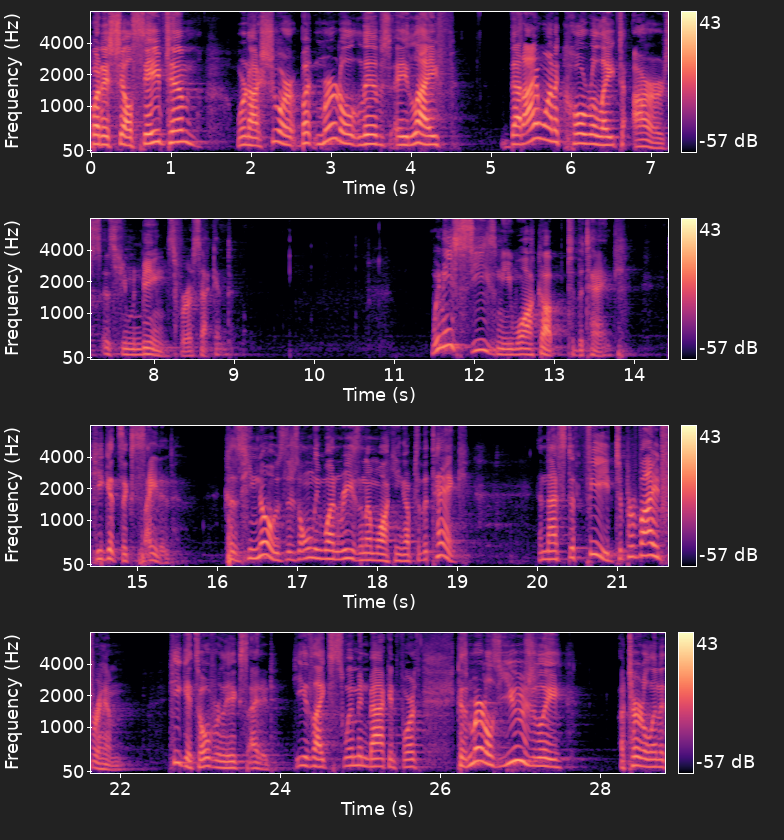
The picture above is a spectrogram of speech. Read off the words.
but his shell saved him. We're not sure. But Myrtle lives a life that I want to correlate to ours as human beings for a second. When he sees me walk up to the tank, he gets excited because he knows there's only one reason I'm walking up to the tank and that's to feed, to provide for him. He gets overly excited. He's like swimming back and forth because Myrtle's usually a turtle in a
